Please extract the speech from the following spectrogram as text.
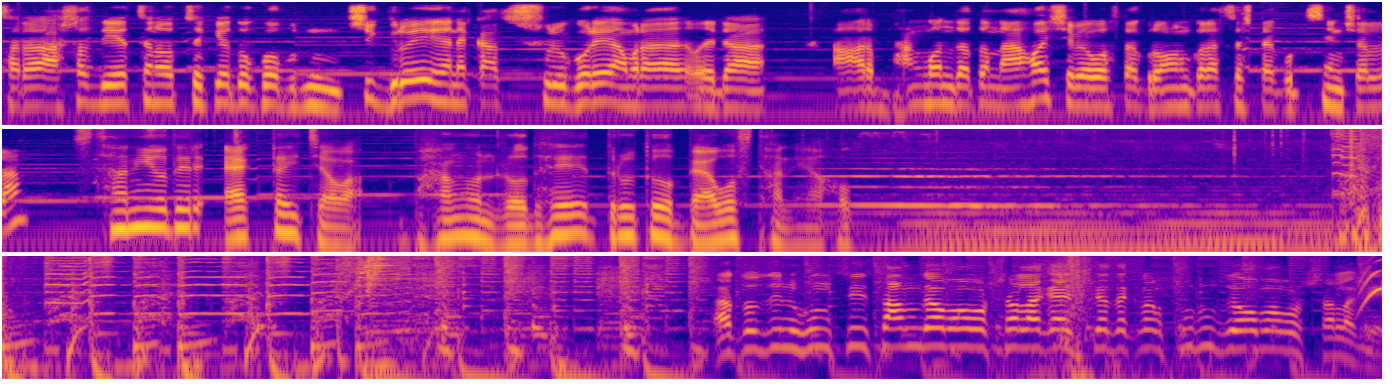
স্যারা আশ্বাস দিয়েছেন হচ্ছে কিন্তু খুব শীঘ্রই এখানে কাজ শুরু করে আমরা এটা আর ভাঙন যাতে না হয় সে ব্যবস্থা গ্রহণ করার চেষ্টা করছি ইনশাল্লাহ স্থানীয়দের একটাই চাওয়া ভাঙন রোধে দ্রুত ব্যবস্থা নেওয়া হোক। এতদিন শুনছি চান্দে অমাবস্যা লাগে আজকে দেখলাম সূর্যে অমাবস্যা লাগে।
